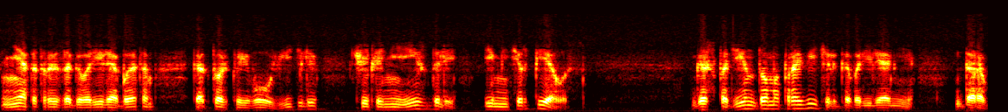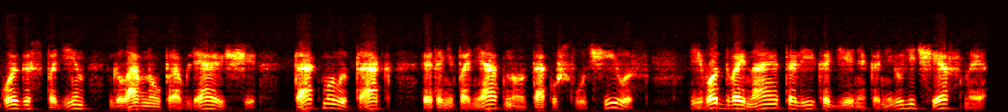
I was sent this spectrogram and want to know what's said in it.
Некоторые заговорили об этом, как только его увидели, чуть ли не издали, им не терпелось. «Господин домоправитель», — говорили они, — «дорогой господин, главноуправляющий, так, мол, и так, это непонятно, но так уж случилось. И вот двойная талика денег, они люди честные,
